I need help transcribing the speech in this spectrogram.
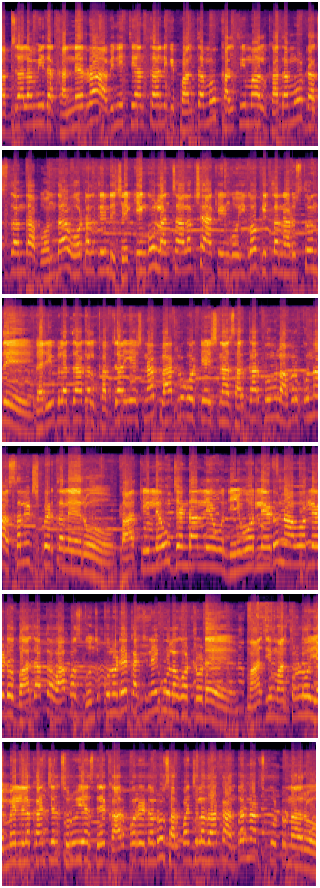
కబ్జాల మీద కన్నెర్ర అవినీతి అంతానికి పంతము కల్తీమాల్ కథము డ్రగ్స్ దందా బొంద హోటల్ తిండి చెక్కింగ్ లంచాలకు షాకింగు. ఇగో గిట్ల నడుస్తుంది. గరీబుల జాగలు కబ్జా చేసినా ప్లాట్లు కొట్టేసినా సర్కార్ భూములు అమరుకున్న అస్సలు ఇడిచి పెడతలేరు పార్టీలు లేవు జెండాలు లేవు. నీ ఓర్ లేడు నా ఓర్ లేడు. బాజాప్తా వాపస్ గుంజుకునుడే కట్టినై కూలగొట్టుడే మాజీ మంత్రులు ఎమ్మెల్యేల కంచెలు చురువు చేస్తే కార్పొరేటర్లు సర్పంచ్ల దాకా అందరు నడుచుకుంటున్నారు.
